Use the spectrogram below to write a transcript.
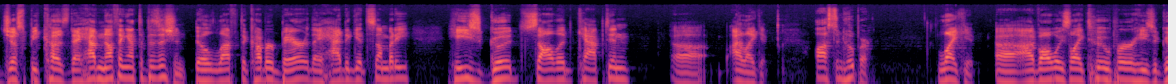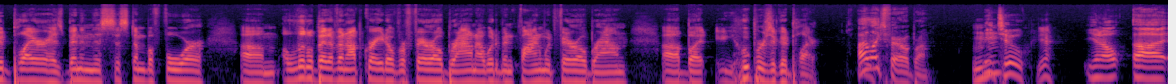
just because they have nothing at the position. Bill left the cupboard bare. They had to get somebody. He's good, solid captain. Uh, I like it. Austin Hooper. Like it. Uh, I've always liked Hooper. He's a good player. Has been in this system before. Um, a little bit of an upgrade over Pharaoh Brown. I would have been fine with Pharaoh Brown, uh, but Hooper's a good player. I liked Pharaoh Brown. Me too. Yeah. You know, uh,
